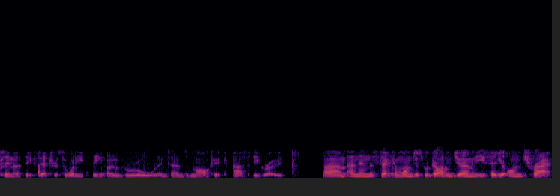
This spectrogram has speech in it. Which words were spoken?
Plymouth, et cetera. So what are you seeing overall in terms of market capacity growth? Um, and then the second one, just regarding Germany. You said you're on track.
